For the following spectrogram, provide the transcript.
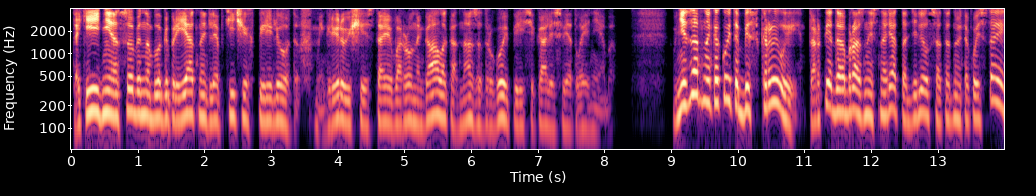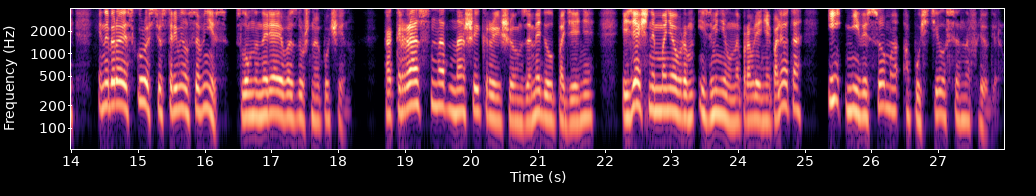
Такие дни особенно благоприятны для птичьих перелетов. Мигрирующие стаи ворон и галок одна за другой пересекали светлое небо. Внезапно какой-то бескрылый, торпедообразный снаряд отделился от одной такой стаи и, набирая скорость, устремился вниз, словно ныряя в воздушную пучину. Как раз над нашей крышей он замедлил падение, изящным маневром изменил направление полета и невесомо опустился на флюгер.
